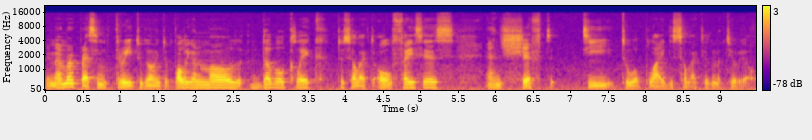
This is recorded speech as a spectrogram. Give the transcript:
Remember pressing 3 to go into polygon mode double click to select all faces and shift T to apply the selected material.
